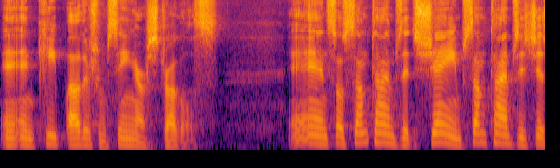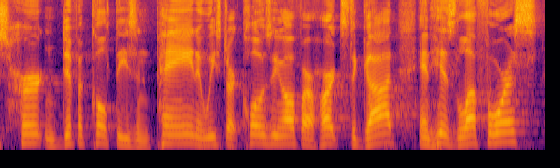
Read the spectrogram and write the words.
and, keep others from seeing our struggles. And so sometimes it's shame, sometimes it's just hurt and difficulties and pain, and we start closing off our hearts to God and His love for us,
